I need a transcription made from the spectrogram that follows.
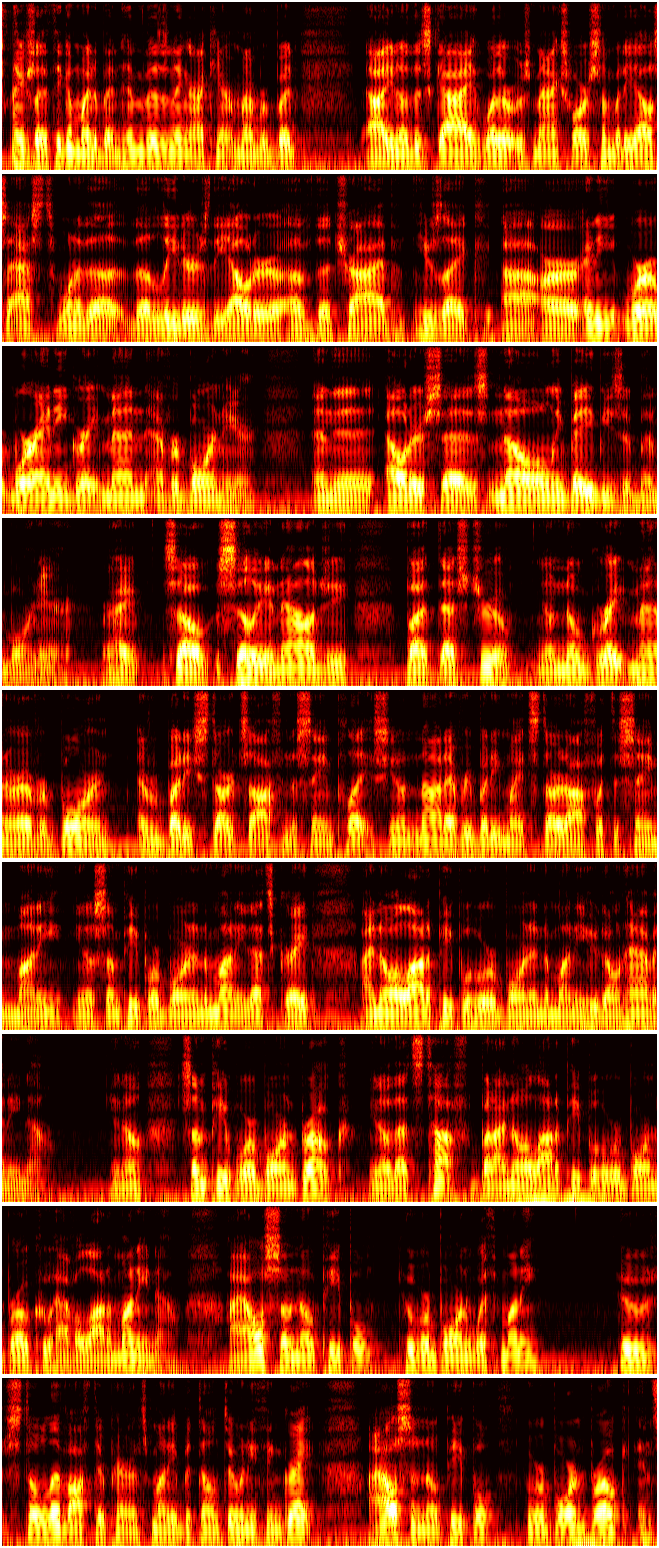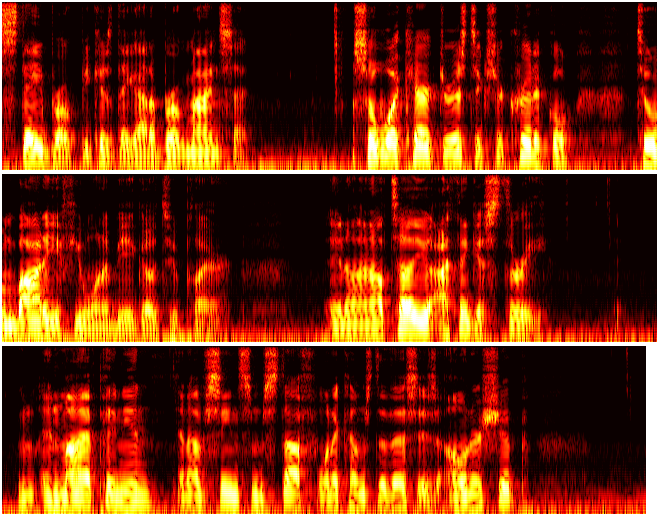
actually, I think it might have been him visiting, or I can't remember, but uh, you know, this guy, whether it was Maxwell or somebody else, asked one of the, the leaders, the elder of the tribe. He was like, uh, "Are any were were any great men ever born here?" And the elder says, "No, only babies have been born here." right? So silly analogy, but that's true. You know, no great men are ever born. Everybody starts off in the same place. You know, not everybody might start off with the same money. You know, some people are born into money. That's great. I know a lot of people who are born into money who don't have any now. You know, some people were born broke. You know, that's tough. But I know a lot of people who were born broke who have a lot of money now. I also know people who were born with money who still live off their parents' money but don't do anything great. I also know people who were born broke and stay broke because they got a broke mindset. So, what characteristics are critical to embody if you want to be a go to player? You know, and I'll tell you, I think it's three. In my opinion, and I've seen some stuff when it comes to this, is ownership,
